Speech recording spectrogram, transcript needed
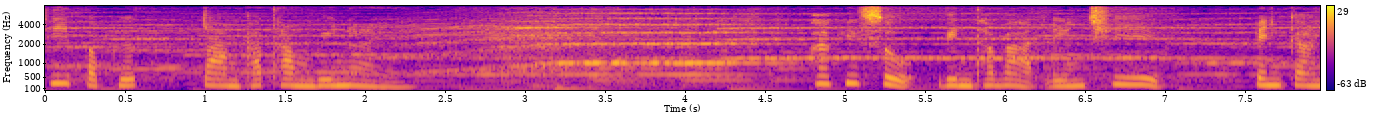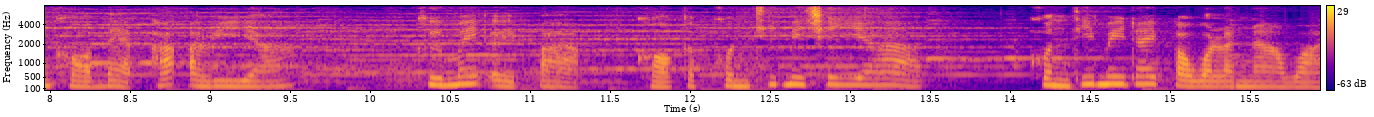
ที่ประพฤติตามพระธรรมวินัย พระพิสุบินทบาทเลี้ยงชีพ เป็นการขอแบบพระอริยะ คือไม่เอ่ยปากขอกับคนที่ไม่ใช่ญาติ คนที่ไม่ได้ปวารณาไว้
